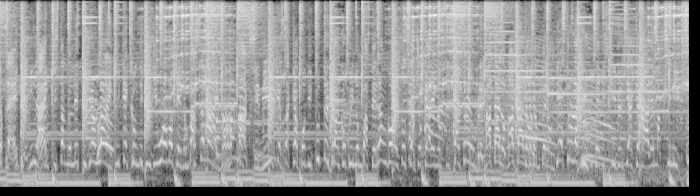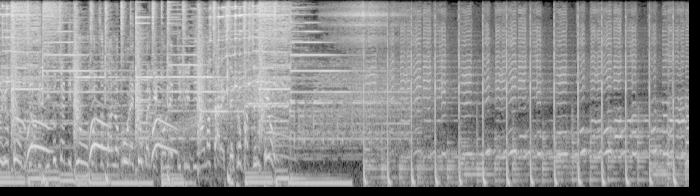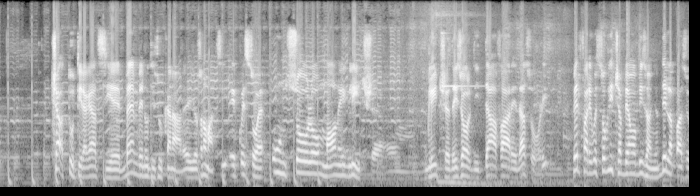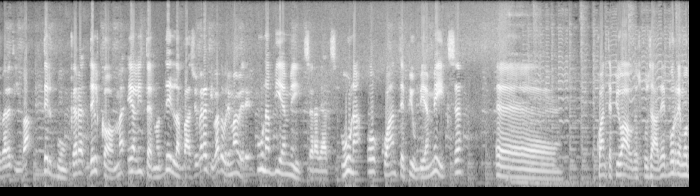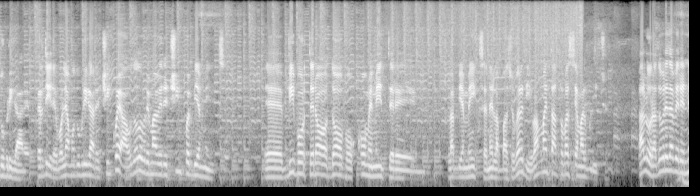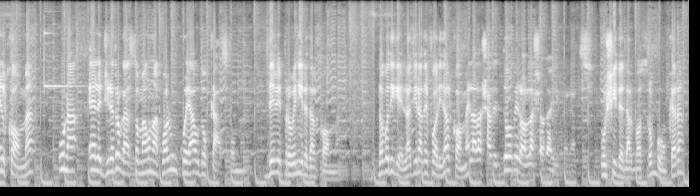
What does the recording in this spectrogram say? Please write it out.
schiaccia play, premi like Ci stanno le tigre online Clicca e condividi uomo che non basta mai Mamma Maximi che sta a capo di tutto il branco Qui non basta il rango alto Se a giocare non si altro è ombre Matalo, matalo Camperon dietro la crew Devi iscriverti al canale Maximix su YouTube Se di tutto e di più Forza fallo pure tu Perché con le tigre di Roma stare sempre un passo in più Ciao a tutti ragazzi e benvenuti sul canale, io sono Maxi e questo è un solo money glitch. Un glitch dei soldi da fare da soli. Per fare questo glitch abbiamo bisogno della base operativa, del bunker, del com e all'interno della base operativa dovremo avere una BMX ragazzi. Una o quante più BMX eh quante più auto scusate vorremmo duplicare. Per dire vogliamo duplicare 5 auto dovremo avere 5 BMX eh, vi porterò dopo come mettere la BMX nella base operativa ma intanto passiamo al glitch. Allora dovrete avere nel com una LG Retro Custom ma una qualunque auto custom. Deve provenire dal com. Dopodiché la tirate fuori dal com e la lasciate dove l'ho lasciata io ragazzi. Uscite dal vostro bunker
